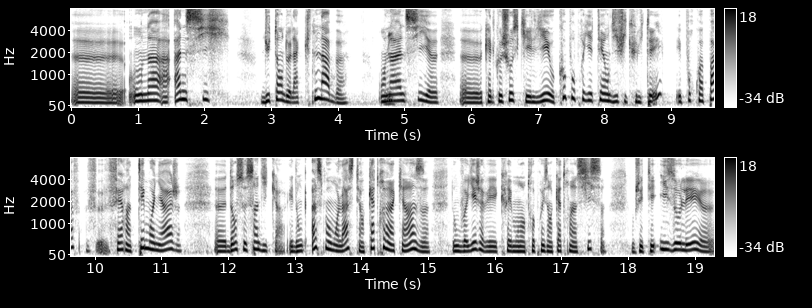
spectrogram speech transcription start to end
on a à Annecy du temps de la CNAB on a ainsi euh, euh, quelque chose qui est lié aux copropriétés en difficulté et pourquoi pas faire un témoignage euh, dans ce syndicat. Et donc à ce moment-là, c'était en 95. Donc vous voyez, j'avais créé mon entreprise en 86. Donc j'étais isolée.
